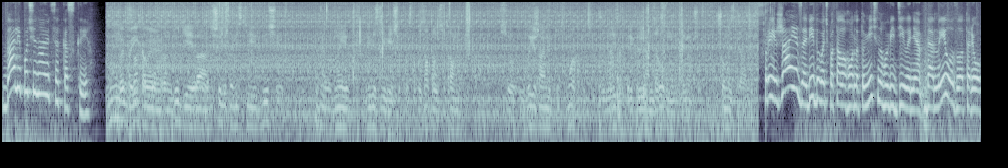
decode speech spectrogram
Далі починаються казки. Мы приехали, люди решили завести вещи. Мы привезли вещи просто. Вот завтра с утра все. Выезжаем тут с морга, тут журналисты перекрыли нам дорогу, мы не поймем, что, что мы сделали. Приїжджає завідувач патологоанатомічного відділення Данило Златарьов,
